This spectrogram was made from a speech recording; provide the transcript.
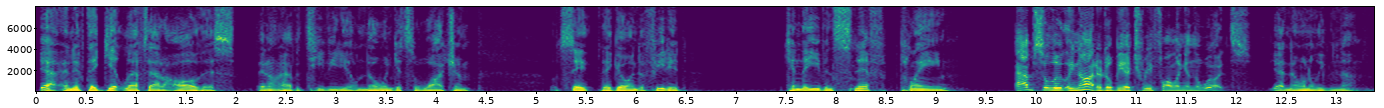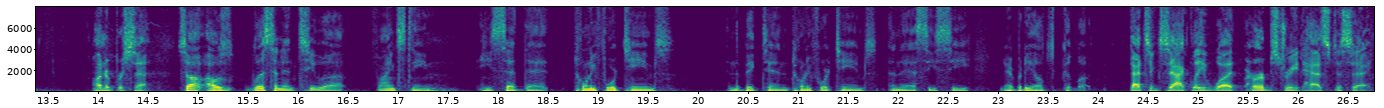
Yeah, and if they get left out of all of this, they don't have a TV deal. No one gets to watch them. Let's say they go undefeated. Can they even sniff playing? Absolutely not. It'll be a tree falling in the woods. Yeah, no one will even know. 100%. So I was listening to uh, Feinstein. He said that 24 teams in the Big Ten, 24 teams in the SEC, and everybody else, good luck. That's exactly what Herbstreit has to say.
